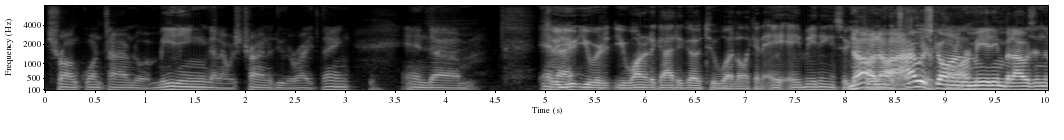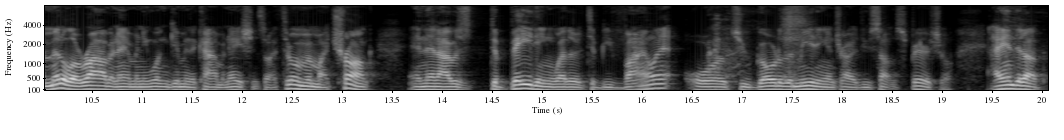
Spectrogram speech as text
trunk one time to a meeting that I was trying to do the right thing, and um, So and I- you, you were you wanted a guy to go to what like an AA meeting? So you no, no, in the trunk I was going to the meeting, but I was in the middle of robbing him, and he wouldn't give me the combination. So I threw him in my trunk, and then I was debating whether to be violent or to go to the meeting and try to do something spiritual. I ended up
